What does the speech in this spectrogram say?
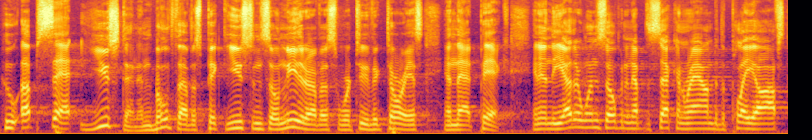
who upset Houston. And both of us picked Houston, so neither of us were too victorious in that pick. And in the other ones, opening up the second round of the playoffs,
